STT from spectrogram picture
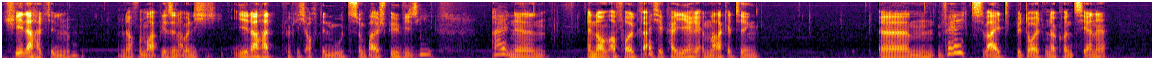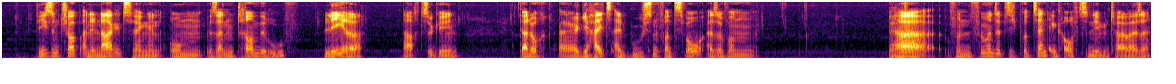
Nicht jeder hat den, davon mal abgesehen, aber nicht jeder hat wirklich auch den Mut, zum Beispiel wie sie eine enorm erfolgreiche Karriere im Marketing ähm, weltweit bedeutender Konzerne diesen Job an den Nagel zu hängen, um seinem Traumberuf Lehrer nachzugehen, dadurch äh, Gehaltseinbußen von zwei, also von ja, von 75% in Kauf zu nehmen teilweise.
